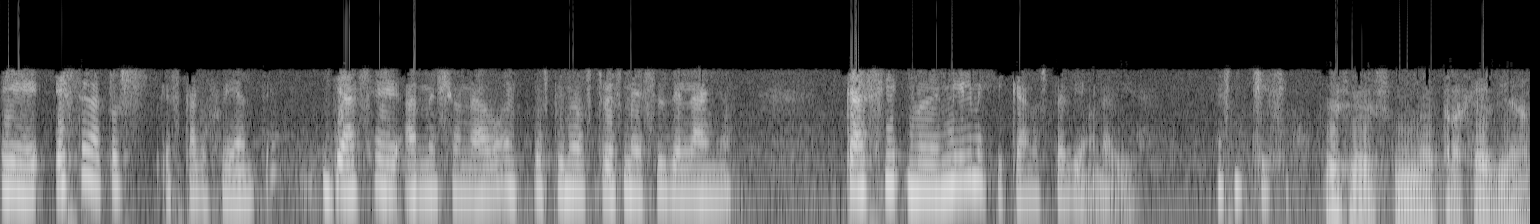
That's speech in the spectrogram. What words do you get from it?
eh, este dato es escalofriante. Ya se ha mencionado en los primeros tres meses del año, casi 9.000 mexicanos perdieron la vida. Es muchísimo. Eso es una tragedia.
